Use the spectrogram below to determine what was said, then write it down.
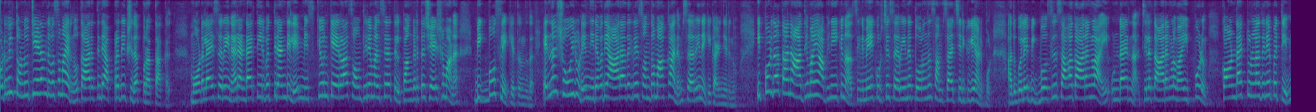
ഒടുവിൽ തൊണ്ണൂറ്റിയേഴാം ദിവസമായിരുന്നു താരത്തിന്റെ അപ്രതീക്ഷിത പുറത്താക്കൽ. മോഡലായ സെറീന രണ്ടായിരത്തി ഇരുപത്തിരണ്ടിലെ മിസ് ക്യൂൻ കേരള സൗന്ദര്യ മത്സരത്തിൽ പങ്കെടുത്ത ശേഷമാണ് ബിഗ് ബോസിലേക്ക് എത്തുന്നത്. എന്നാൽ ഷോയിലൂടെ നിരവധി ആരാധകരെ സ്വന്തമാക്കാനും സെറീനയ്ക്ക് കഴിഞ്ഞിരുന്നു. ഇപ്പോഴത്തെ താൻ ആദ്യമായി അഭിനയിക്കുന്ന സിനിമയെക്കുറിച്ച് സെറീന തുറന്ന് സംസാരിച്ചിരിക്കുകയാണിപ്പോൾ അതുപോലെ ബിഗ് ബോസിൽ സഹതാരങ്ങളായി ഉണ്ടായിരുന്ന ചില താരങ്ങളുമായി ഇപ്പോഴും കോണ്ടാക്ട് ഉള്ളതിനെ പറ്റിയും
